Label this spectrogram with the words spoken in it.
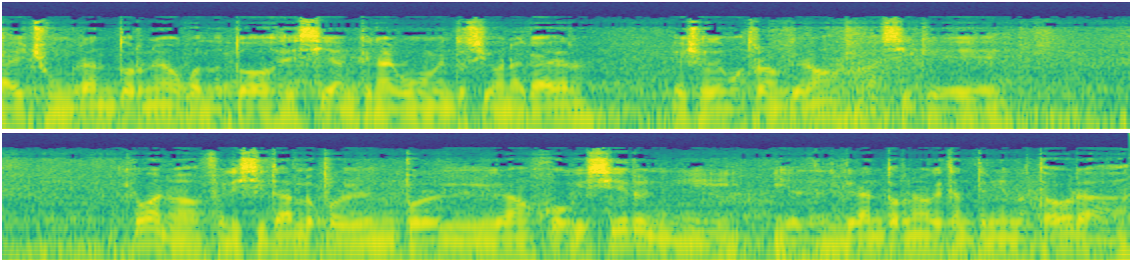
ha hecho un gran torneo cuando todos decían que en algún momento se iban a caer, ellos demostraron que no, así que bueno, felicitarlos por el, por el gran juego que hicieron y, el gran torneo que están teniendo hasta ahora,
